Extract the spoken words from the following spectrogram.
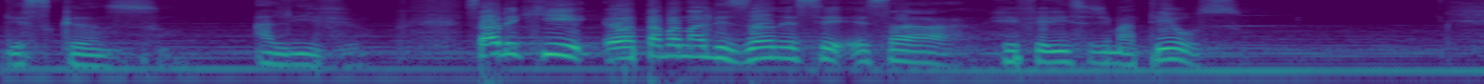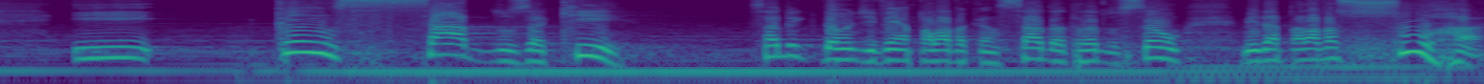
Descanso, alívio. Sabe que eu estava analisando esse, essa referência de Mateus, e cansados aqui, sabe de onde vem a palavra cansado? A tradução me dá a palavra surra,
